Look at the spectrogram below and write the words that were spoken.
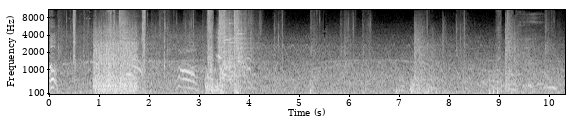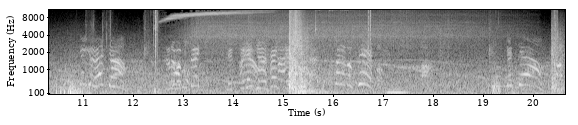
Oh! oh. Get your head down! Son of a bitch! Get down! Get your head down! Son of a bitch! Get down! Fuck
